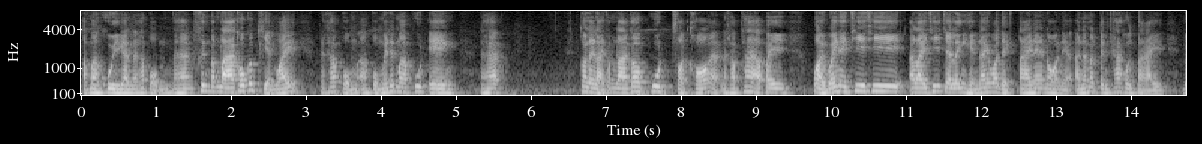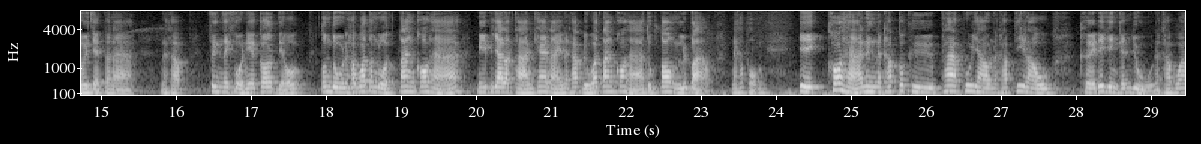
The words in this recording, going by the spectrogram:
เอามาคุยกันนะครับผมนะฮะซึ่งตำราเขาก็เขียนไว้นะครับผมผมไม่ได้มาพูดเองนะฮะก็หลาย ๆตำราก็พูดสอดคล้องอะนะครับ ถ้าเอาไปปล่อยไว้ในที่ที่อะไรที่จะเล็งเห็นได้ว่าเด็กตายแน่นอนเนี่ย อันนั้นมันเป็นฆ่าคนตายโดยเจตนานะครับ ซึ่งในส่วนนี้ก็เดี๋ยว ต้องดูนะครับว่าตำรวจตั้งข้อหา มีพยานหลักฐานแค่ไหนนะครับ หรือว่าตั้งข้อหาถูกต้องหรือเปล่านะครับผม อีกข้อหาหนึ่งนะครับก็คือพรากผู้เยาว์นะครับที่เราเคยได้ยินกันอยู่นะครับ ว่า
